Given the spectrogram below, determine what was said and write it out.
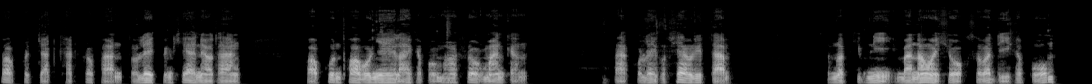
ชอบก็จัดขัดก็ผ่านตัวเลขเป็นแค่แนวทาง ขอบคุณพ่อผู้ใหญ่หลายครับผมเอาโชคมานกันฝากกดไลค์กดแชร์กดติดตามสำหรับคลิปนี้บ้านเฮาให้โชค สวัสดีครับผม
